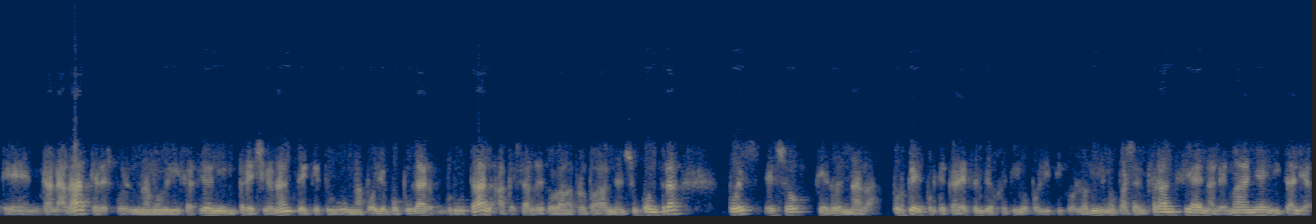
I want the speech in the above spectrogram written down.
en Canadá, que después de una movilización impresionante que tuvo un apoyo popular brutal, a pesar de toda la propaganda en su contra, pues eso quedó en nada. ¿Por qué? Porque carecen de objetivo político. Lo mismo pasa en Francia, en Alemania, en Italia.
